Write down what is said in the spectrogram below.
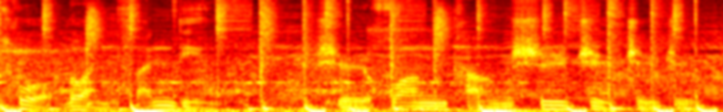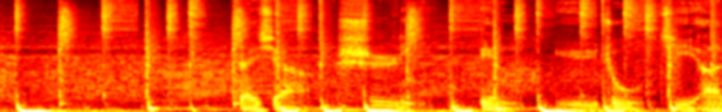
错乱反顶，使荒唐失志之之。在下失礼，并与祝吉安。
